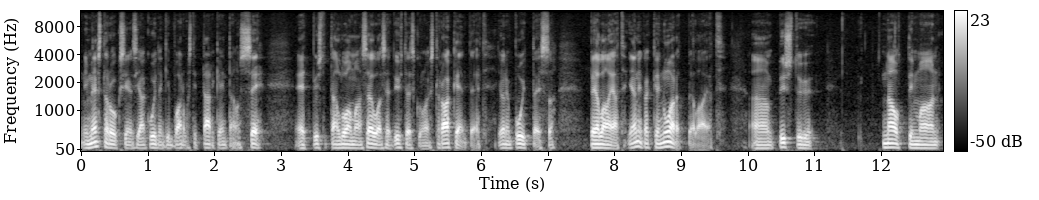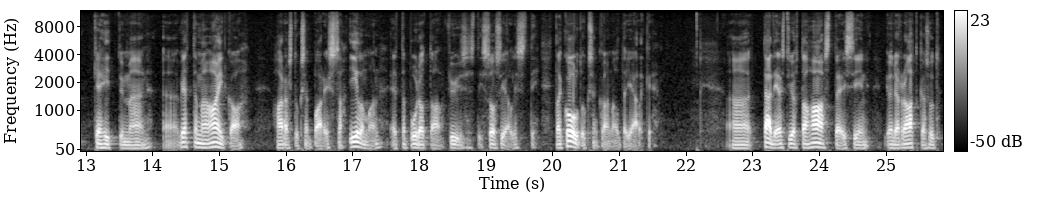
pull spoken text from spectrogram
niin mestaruuksien sijaan kuitenkin varmasti tärkeintä on se, että pystytään luomaan sellaiset yhteiskunnalliset rakenteet, joiden puitteissa pelaajat ja ennen kaikkea nuoret pelaajat pystyy nauttimaan, kehittymään, viettämään aikaa harrastuksen parissa ilman, että pudotaan fyysisesti, sosiaalisesti tai koulutuksen kannalta jälkeen. Tämä tietysti johtaa haasteisiin, joiden ratkaisut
